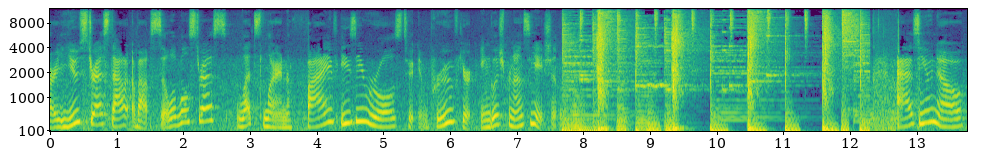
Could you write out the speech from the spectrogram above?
Are you stressed out about syllable stress? Let's learn five easy rules to improve your English pronunciation. As you know,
